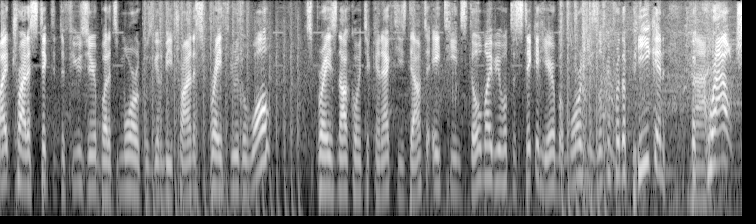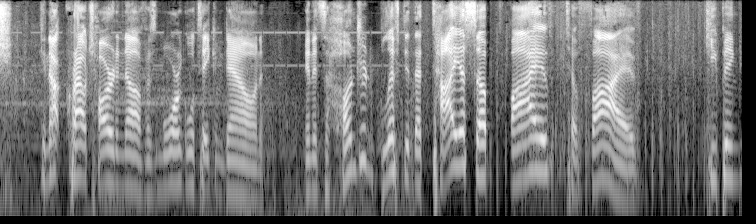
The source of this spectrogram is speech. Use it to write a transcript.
Might try to stick the diffuse here, but it's Morg who's going to be trying to spray through the wall. Spray's not going to connect. He's down to 18. Still might be able to stick it here, but Morg, he's looking for the peek, and the Ah. crouch cannot crouch hard enough as Morg will take him down. And it's 100 lifted that tie us up 5 to 5, keeping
